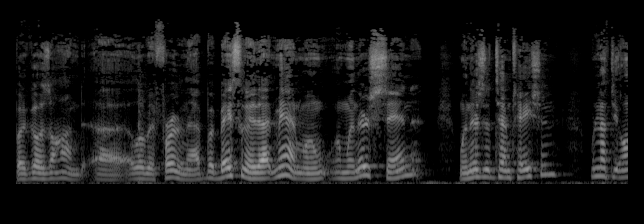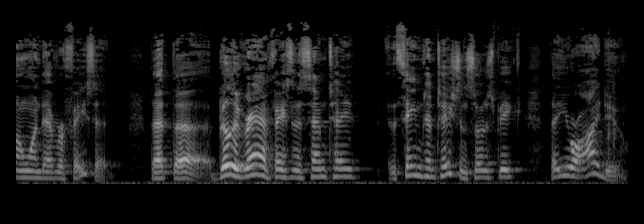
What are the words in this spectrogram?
But it goes on uh, a little bit further than that. But basically, that man, when, when there's sin, when there's a temptation, we're not the only one to ever face it. That uh, Billy Graham faces the same temptation, so to speak, that you or I do.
